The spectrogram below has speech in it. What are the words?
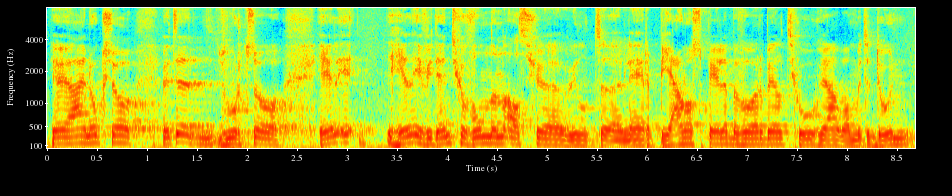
ja, ja, en ook zo, weet je, het wordt zo heel, heel evident gevonden als je wilt uh, leren piano spelen bijvoorbeeld. Goed, ja, wat moet je doen?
